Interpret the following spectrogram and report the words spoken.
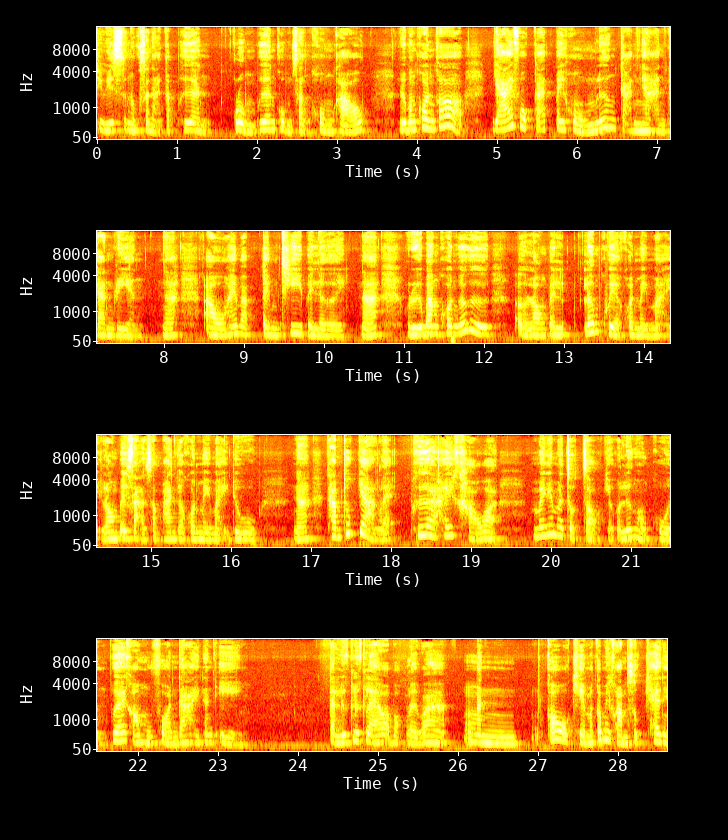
ชีวิตสนุกสนานกับเพื่อน กลุ่มเพื่อนกลุ่มสังคมเขา หรือบางคนก็ย้ายโฟกัสไปโหมเรื่องการงานการเรียนนะเอาให้แบบเต็มที่ไปเลยนะ หรือบางคนก็คือเออลองไปเริ่มคุยกับคนใหม่ ๆ ลองไปสารสัมพันธ์กับคนใหม่ ๆ ดูนะทำทุกอย่างแหละเพื่อให้เขาอะไม่ได้มาจดจ่อเกี่ยวกับเรื่องของคุณ เพื่อให้เขา move on ได้นั่นเอง แต่ลึกๆแล้วอะบอกเลยว่ามันก็โอเคมันก็มีความสุขแค่ใน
